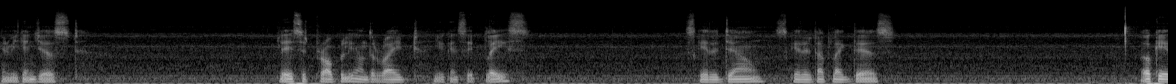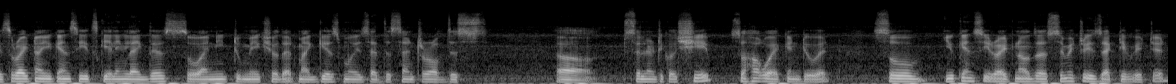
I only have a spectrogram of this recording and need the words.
And we can just place it properly on the right you can say place scale it down scale it up like this okay so right now you can see it's scaling like this. So I need to make sure that my gizmo is at the center of this uh, cylindrical shape. So how I can do it? So you can see right now the symmetry is activated.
